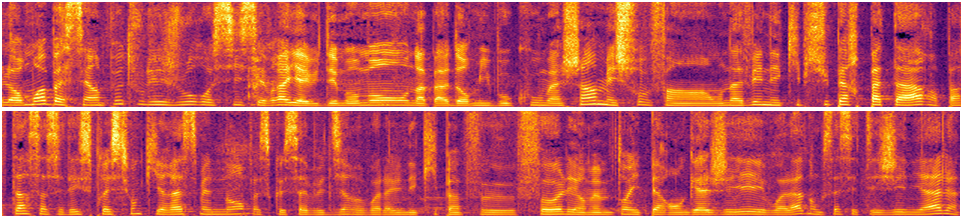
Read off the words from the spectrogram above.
Alors moi, bah, c'est un peu tous les jours aussi. C'est vrai, il y a eu des moments où on n'a pas dormi beaucoup, machin, mais je trouve, enfin, on avait une équipe super patard. Patard, ça c'est l'expression qui reste maintenant parce que ça veut dire, voilà, une équipe un peu folle et en même temps hyper engagée. Et voilà, donc ça c'était génial.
